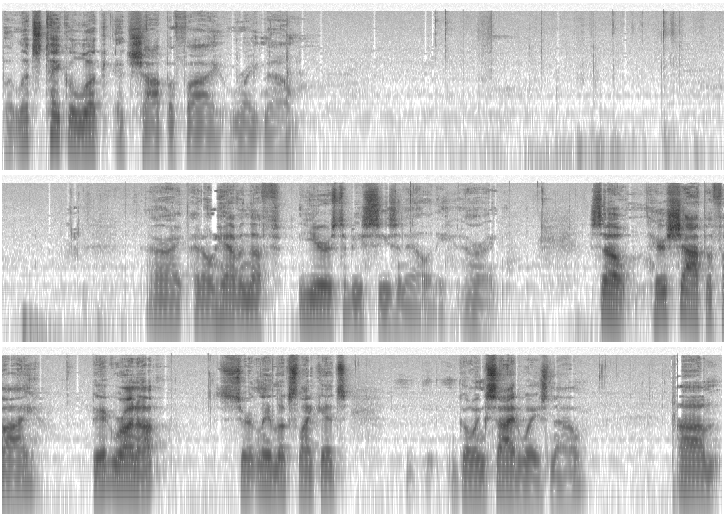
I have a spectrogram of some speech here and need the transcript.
but let's take a look at Shopify right now. All right, I don't have enough years to be seasonality. All right. So here's Shopify, big run up. Certainly looks like it's going sideways now. Um,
